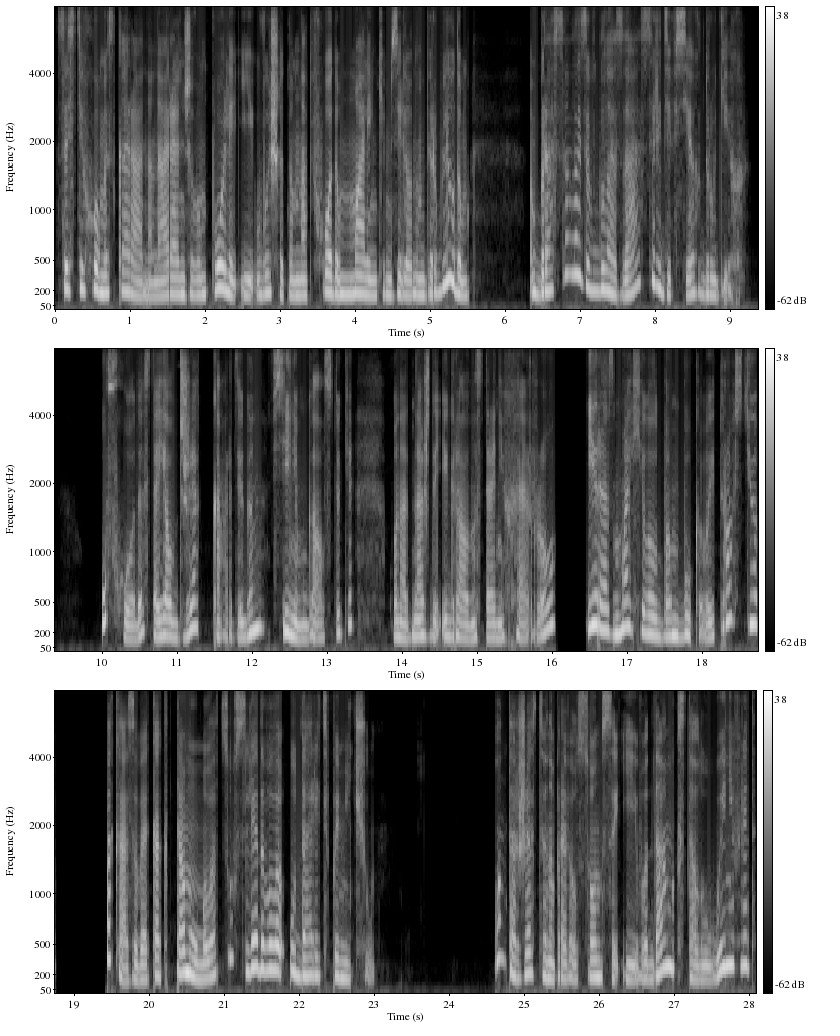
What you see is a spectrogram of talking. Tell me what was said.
со стихом из Корана на оранжевом поле и вышитым над входом маленьким зеленым верблюдом бросалась в глаза среди всех других. У входа стоял Джек Кардиган в синем галстуке. Он однажды играл на стороне Хэрроу и размахивал бамбуковой тростью, показывая, как тому молодцу следовало ударить по мячу. Он торжественно провел Сомса и его дам к столу Уинифред,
